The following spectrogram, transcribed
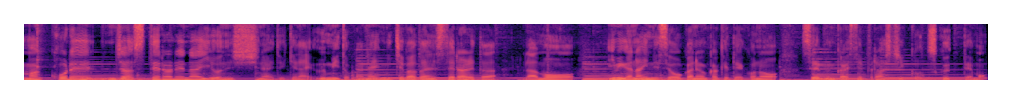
まあこれじゃあ捨てられないようにしないといけない。海とかね道端に捨てられたらもう意味がないんですよ。お金をかけてこの成分解性プラスチックを作っても。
